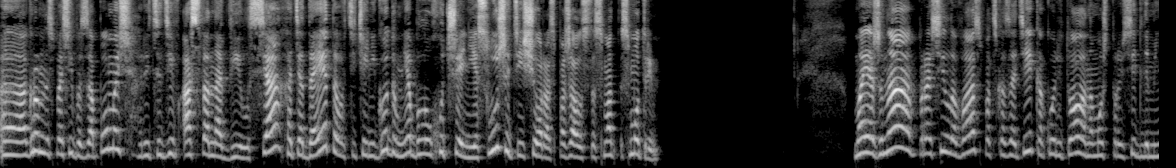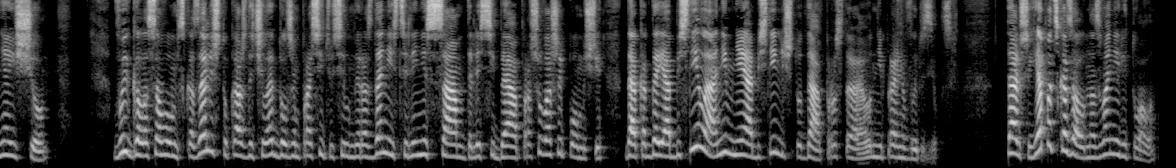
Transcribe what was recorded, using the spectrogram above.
Э, огромное спасибо за помощь. Рецидив остановился, хотя до этого в течение года у меня было ухудшение. Слушайте еще раз, пожалуйста, смотрим. Моя жена просила вас подсказать ей, какой ритуал она может провести для меня еще. Вы голосовом сказали, что каждый человек должен просить у сил мироздания исцеления сам, для себя. Прошу вашей помощи. Да, когда я объяснила, они мне объяснили, что да, просто он неправильно выразился. Дальше. Я подсказала название ритуала.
